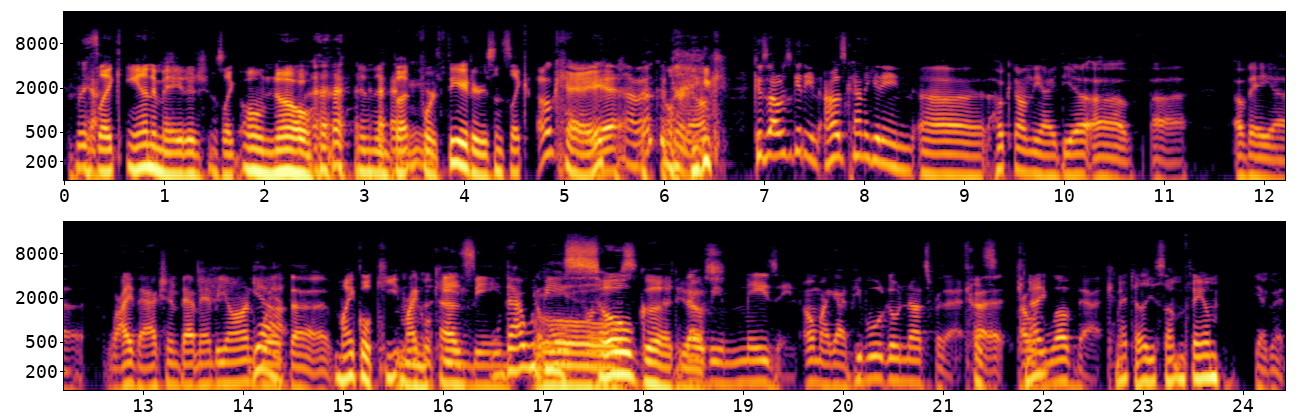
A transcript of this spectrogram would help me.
Yeah. It's like animated. It was like, "Oh no." and then but for theaters, and it's like, "Okay." Yeah, that could turn out. Because I was getting, I was kind of getting uh, hooked on the idea of uh, of a uh, live action Batman Beyond Yeah. with uh, Michael Keaton, Michael Keaton as being that would be lead so good. Yeah. that would be amazing. Oh my god, people would go nuts for that. Uh, I can would I- love that. Can I tell you something, fam? Yeah, go ahead.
